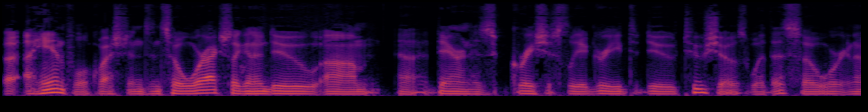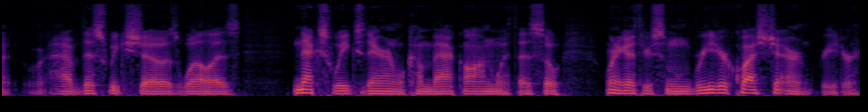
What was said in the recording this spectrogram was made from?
a handful of questions, and so we're actually going to do. Um, uh, Darren has graciously agreed to do two shows with us, so we're going to have this week's show as well as next week's. Darren will come back on with us, so we're going to go through some reader question or reader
